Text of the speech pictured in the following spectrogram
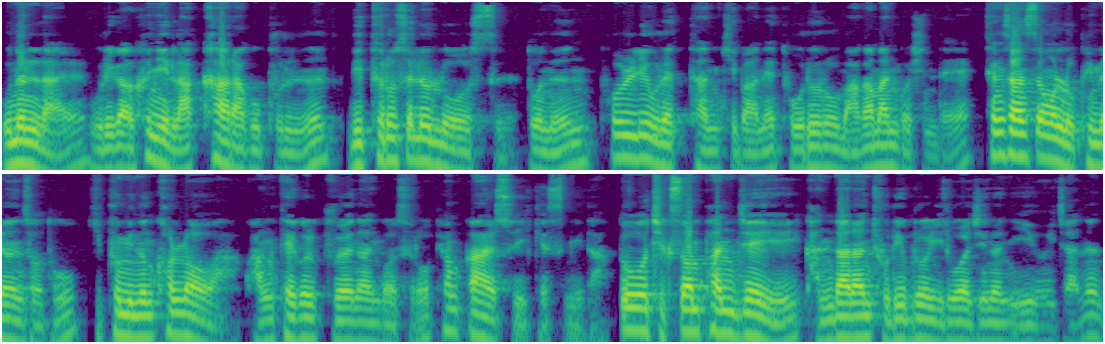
오늘날 우리가 흔히 라카라고 부르는 니트로셀룰로스 또는 폴리우레탄 기반의 도료로 마감한 것인데 생산성을 높이면서도 기품 있는 컬러와 광택을 구현한 것으로 평가할 수 있겠습니다. 또 직선 판재의 간단한 조립으로 이루어지는 이 의자는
